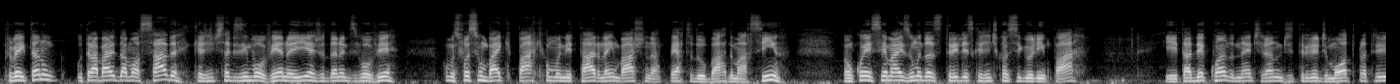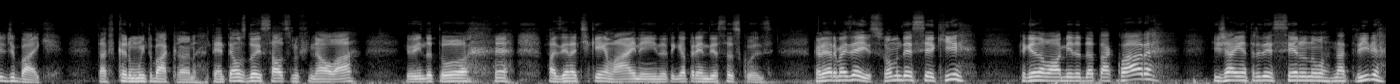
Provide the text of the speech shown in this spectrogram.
Aproveitando o trabalho da moçada que a gente está desenvolvendo aí, ajudando a desenvolver como se fosse um bike park comunitário lá embaixo, na, perto do Bar do Marcinho. Vamos conhecer mais uma das trilhas que a gente conseguiu limpar. E tá adequando, né? Tirando de trilha de moto para trilha de bike. Tá ficando muito bacana. Tem até uns dois saltos no final lá. Eu ainda tô fazendo a chicken line ainda, tem que aprender essas coisas. Galera, mas é isso. Vamos descer aqui, pegando a Alameda da Taquara e já entra descendo no, na trilha.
